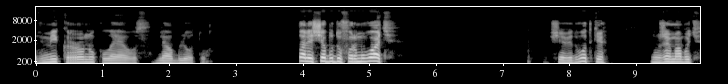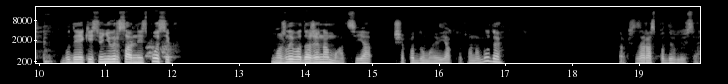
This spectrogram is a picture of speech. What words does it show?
в мікронуклеус для обльоту. Далі ще буду формувати. Ще відводки. Ну, вже, мабуть, буде якийсь універсальний спосіб. Можливо, навіть на матці. Я ще подумаю, як тут воно буде. Так, зараз подивлюся.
